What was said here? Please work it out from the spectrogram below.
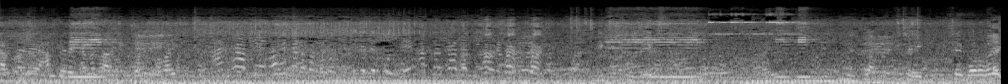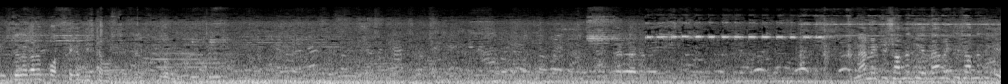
আপনাদের- আপনাদের এখানে একটু সামনে দিকে ম্যাম একটু সামনে দিকে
